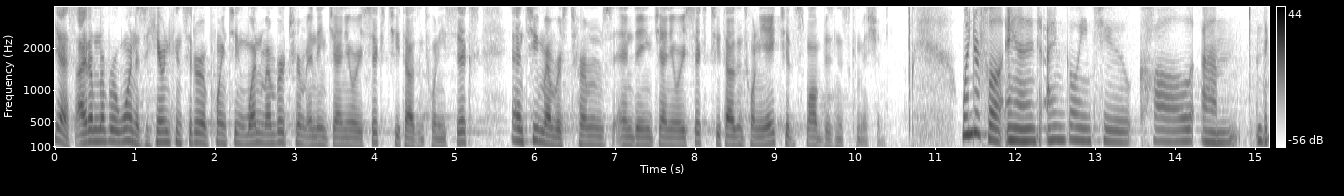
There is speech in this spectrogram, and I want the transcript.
Yes, item number one is a hearing to consider appointing one member, term ending January 6, 2026, and two members, terms ending January 6, 2028, to the Small Business Commission. Wonderful. And I'm going to call um, the,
